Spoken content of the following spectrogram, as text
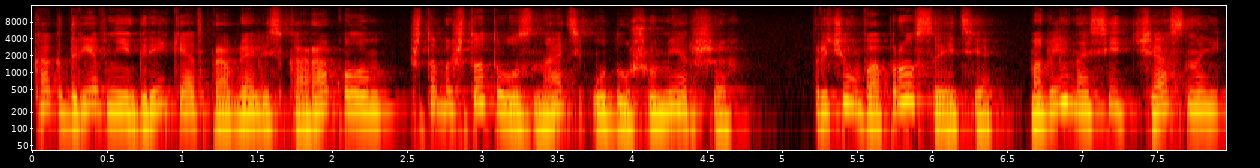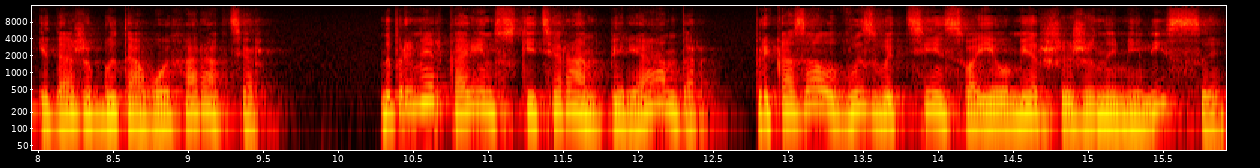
как древние греки отправлялись к оракулам, чтобы что-то узнать у душ умерших. Причем вопросы эти могли носить частный и даже бытовой характер. Например, коринфский тиран Периандр приказал вызвать тень своей умершей жены Мелиссы,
